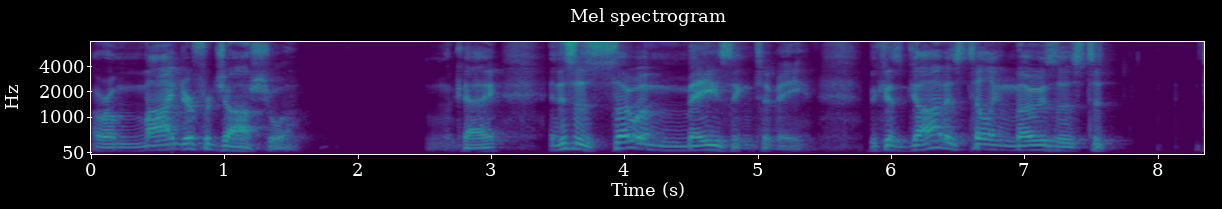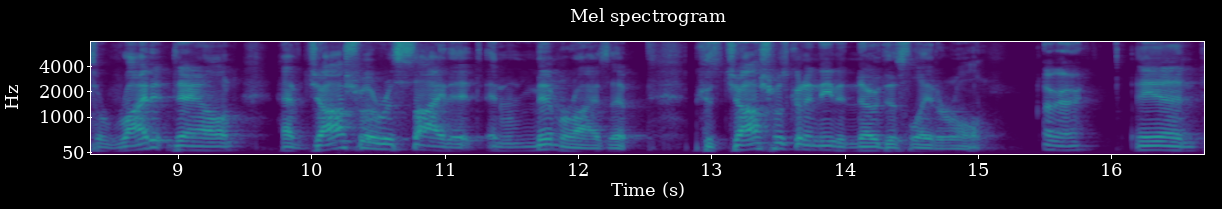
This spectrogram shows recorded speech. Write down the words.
a reminder for Joshua. Okay. And this is so amazing to me because God is telling Moses to, to write it down, have Joshua recite it and memorize it because Joshua's going to need to know this later on. Okay. And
